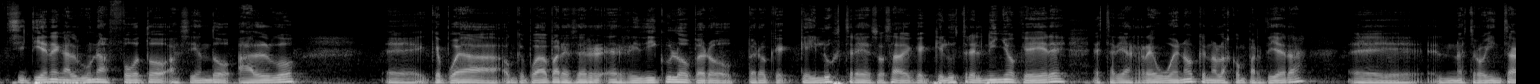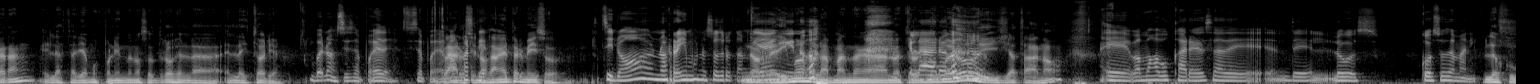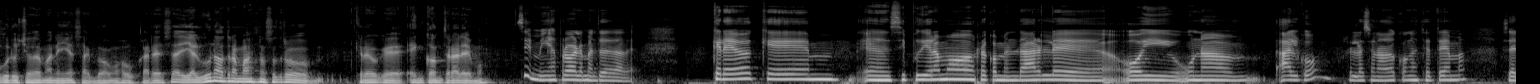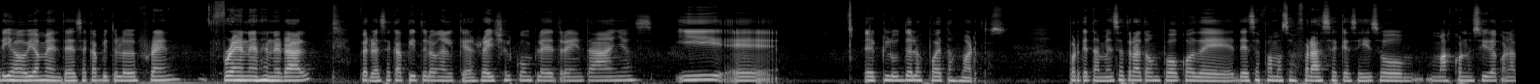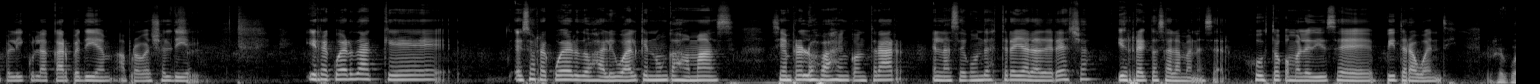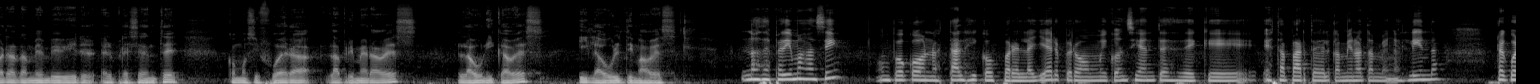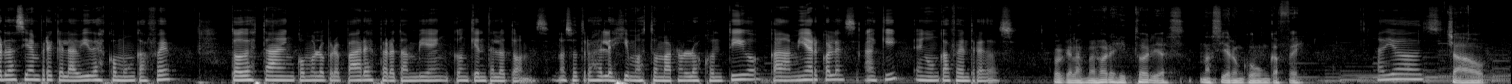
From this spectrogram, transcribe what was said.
si tienen alguna foto haciendo algo eh, que pueda, aunque pueda parecer eh, ridículo, pero, pero que, ilustre eso, ¿sabes? Que, que, ilustre el niño que eres, estaría re bueno que nos las compartieras en nuestro Instagram y la estaríamos poniendo nosotros en la, en la historia. Bueno, sí se puede, sí se puede. Claro, si nos dan el permiso. Si no, nos reímos nosotros también. Nos reímos, nos las mandan a nuestro número y ya está, ¿no? Eh, vamos a buscar esa de, de los cosos de maní. Los cucuruchos de maní, exacto. Vamos a buscar esa. Y alguna otra más nosotros creo que encontraremos. Sí, mías probablemente debe haber. Creo que mm, eh, si pudiéramos recomendarle hoy una algo relacionado con este tema, sería obviamente ese capítulo de Friend, Friend en general, pero ese capítulo en el que Rachel cumple de 30 años y eh, el Club de los Poetas Muertos. Porque también se trata un poco de, esa famosa frase que se hizo más conocida con la película Carpe Diem, aprovecha el día. Y recuerda que esos recuerdos, al igual que nunca jamás, siempre los vas a encontrar en la segunda estrella a la derecha y rectas al amanecer, justo como le dice Peter a Wendy. Recuerda también vivir el presente como si fuera la primera vez, la única vez y la última vez. Nos despedimos así, un poco nostálgicos por el ayer, pero muy conscientes de que esta parte del camino también es linda. Recuerda siempre que la vida es como un café. Todo está en cómo lo prepares, pero también con quién te lo tomes. Nosotros elegimos tomárnoslos contigo cada miércoles aquí en Un Café Entre Dos. Porque las mejores historias nacieron con un café. Adiós. Chao.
